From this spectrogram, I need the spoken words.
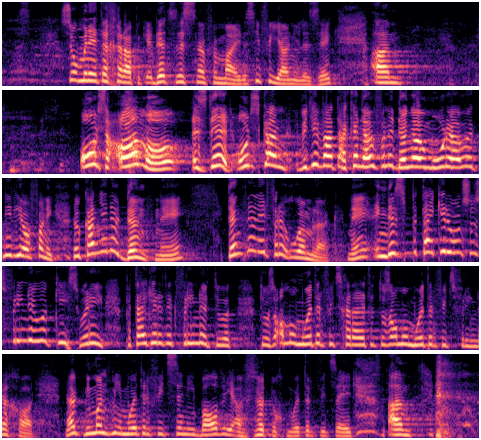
Sommige net 'n grappie. Dit dis nou vir my. Dis nie vir jou nie, Lizet. Um Ons almal is dit. Ons kan, weet jy wat, ek kan nou van 'n ding hou, môre hou ek nie daarvan nie. Nou kan jy nou dink, nê? Dink nou net vir 'n oomblik, nê? Nee? En dis baie keer ons ons vriende ook kies. Hoorie, baie keer het ek vriende toe ek toe ons almal motorfiets gery het, het ons almal motorfietsvriende gehad. Nou het niemand meer motorfietsse nie behalwe die ouens wat nog motorfietsse het. Um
